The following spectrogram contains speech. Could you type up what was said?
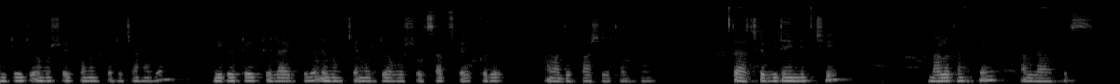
ভিডিওটি অবশ্যই কমেন্ট করে জানাবেন। ভিডিওটি একটি লাইক দেবেন এবং চ্যানেলটি অবশ্যই সাবস্ক্রাইব করে আমাদের পাশেই থাকবেন। আজকে বিদায় নিচ্ছি। ভালো থাকবেন। আল্লাহ হাফিজ।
